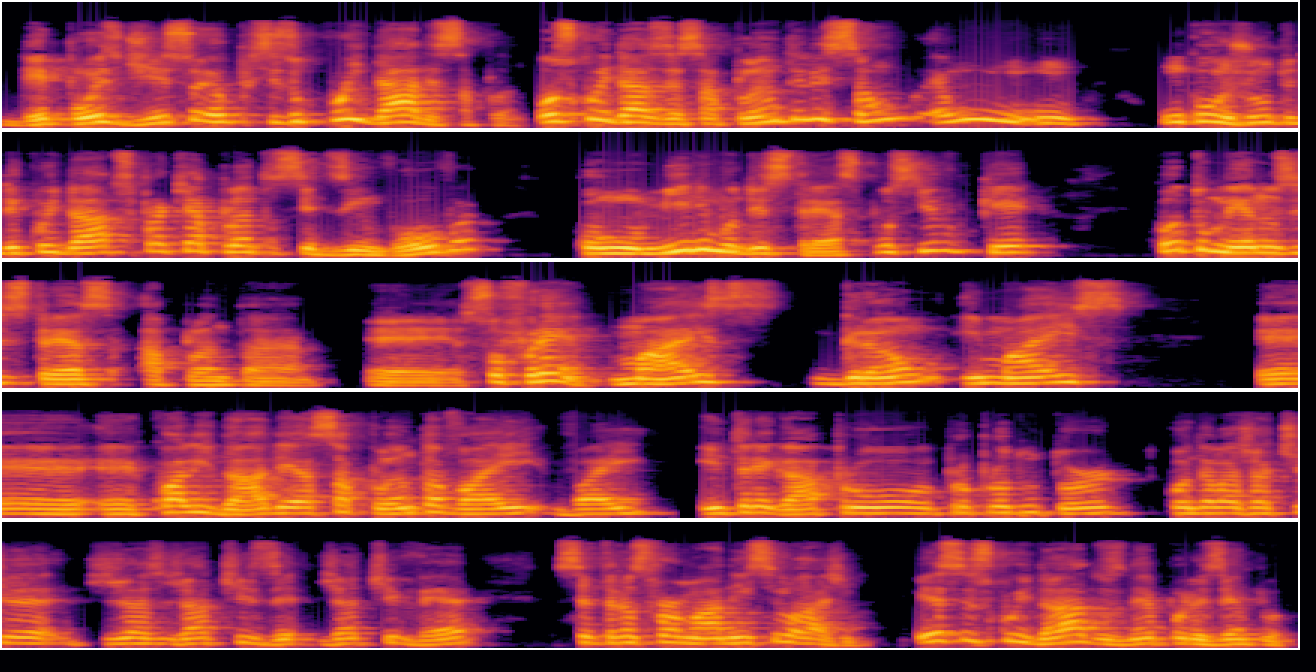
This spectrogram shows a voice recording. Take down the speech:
Depois disso, eu preciso cuidar dessa planta. Os cuidados dessa planta, eles são é um, um, um conjunto de cuidados para que a planta se desenvolva com o mínimo de estresse possível, porque quanto menos estresse a planta é, sofrer, mais grão e mais é, é, qualidade essa planta vai, vai entregar para o pro produtor quando ela já, te, já, já, te, já tiver se transformada em silagem. Esses cuidados, né, por exemplo,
